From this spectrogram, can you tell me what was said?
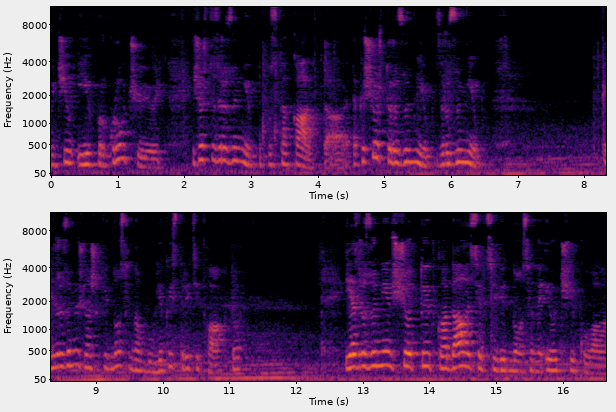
мечів і їх прокручують. І що ж ти зрозумів? Пуста карта. Так і що ж ти розумів? Зрозумів. Я зрозумів, що в наших відносинах був якийсь третій фактор. І я зрозумів, що ти вкладалася в ці відносини і очікувала.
